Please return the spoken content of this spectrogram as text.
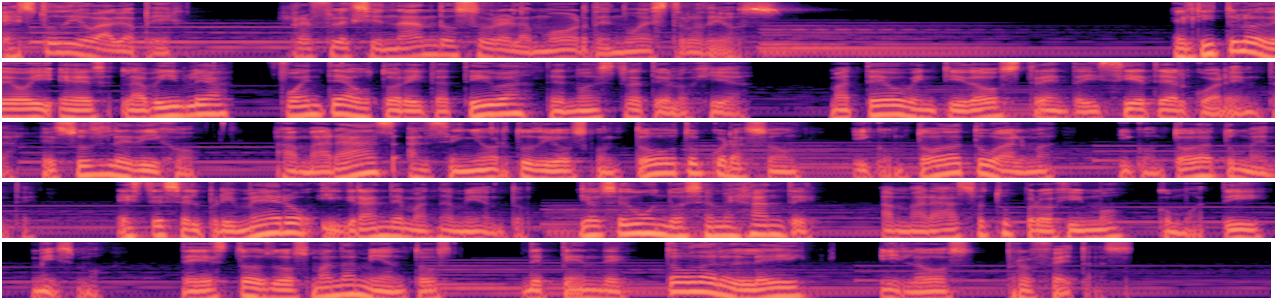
Estudio Agape, reflexionando sobre el amor de nuestro Dios. El título de hoy es La Biblia, fuente autoritativa de nuestra teología. Mateo 22, 37 al 40. Jesús le dijo, Amarás al Señor tu Dios con todo tu corazón y con toda tu alma y con toda tu mente. Este es el primero y grande mandamiento. Y el segundo es semejante, amarás a tu prójimo como a ti mismo. De estos dos mandamientos depende toda la ley y los profetas.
